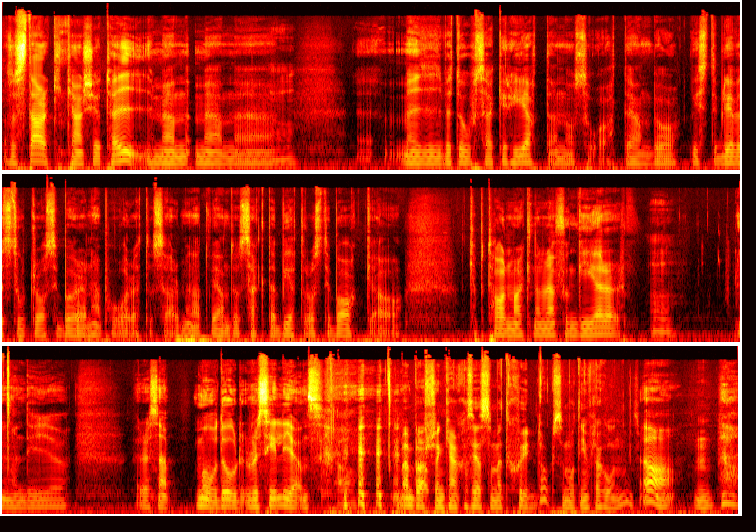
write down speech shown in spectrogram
Alltså stark kanske är att ta i, men, men, eh, Mm. men givet osäkerheten och så, att det ändå, visst det blev ett stort ras i början här på året och så här, men att vi ändå sakta betar oss tillbaka och kapitalmarknaderna fungerar. Mm. Men det är ju, är det här modeord, resilience. Ja. Men börsen kanske ses som ett skydd också mot inflationen. Liksom. Ja, Mm. ja,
